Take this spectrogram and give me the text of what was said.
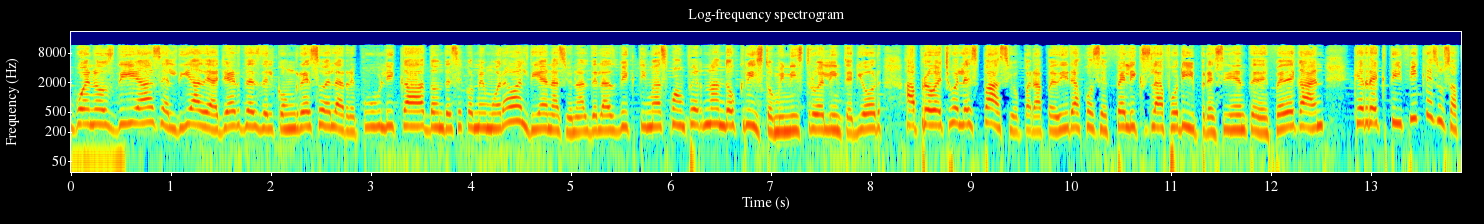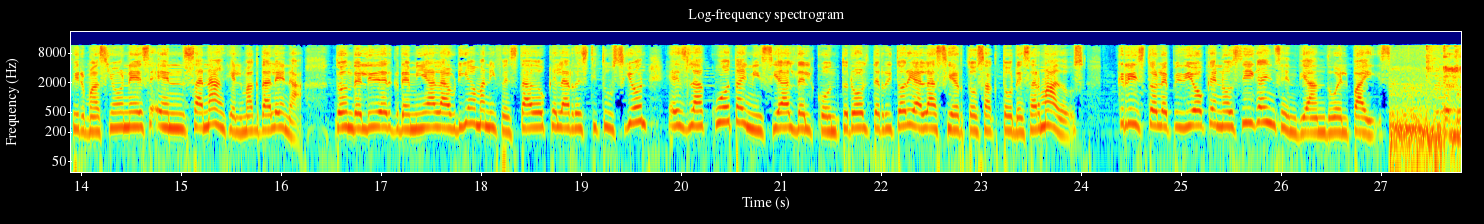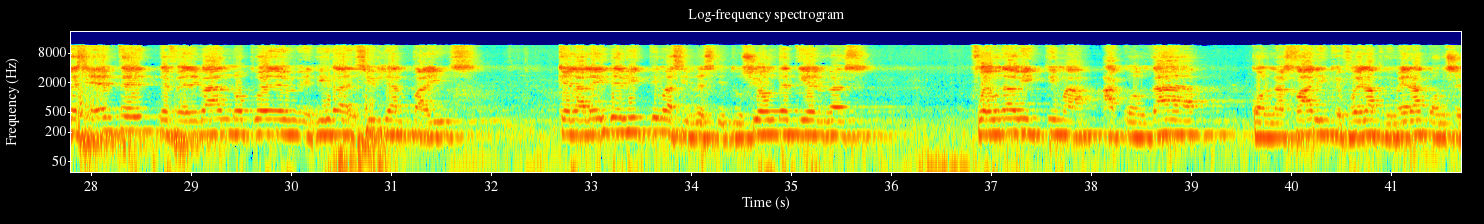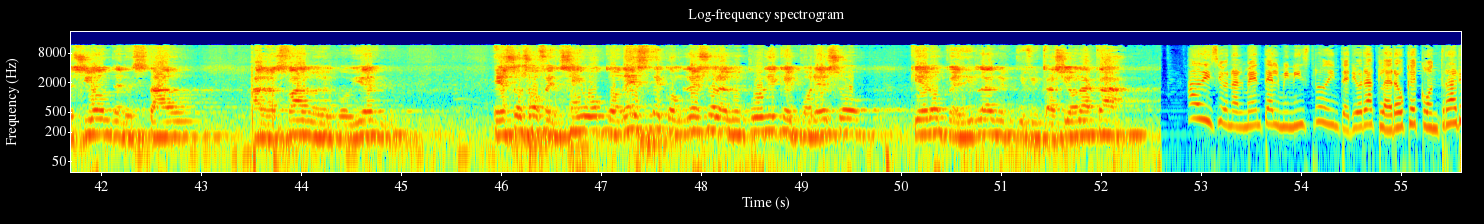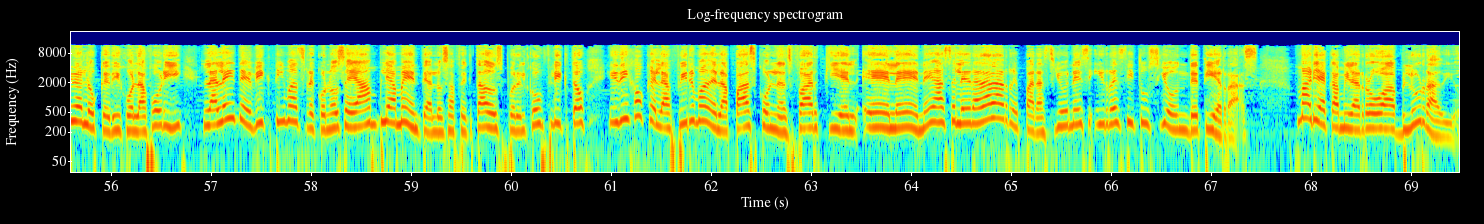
Buenos días. El día de ayer desde el Congreso de la República, donde se conmemoraba el Día Nacional de las Víctimas, Juan Fernando Cristo, ministro del Interior, aprovechó el espacio para pedir a José Félix Laforí, presidente de Fedegan, que rectifique sus afirmaciones en San Ángel, Magdalena, donde el líder gremial habría manifestado que la restitución es la cuota inicial del control territorial a ciertos actores armados. Cristo le pidió que no siga incendiando el país. El presidente de Fedegan no puede venir a decirle al país que la ley de víctimas y restitución de tierras fue una víctima acordada con las FARC y que fue la primera concesión del Estado a las FARC del gobierno. Eso es ofensivo con este Congreso de la República y por eso quiero pedir la rectificación acá Adicionalmente, el ministro de Interior aclaró que, contrario a lo que dijo la FORI, la ley de víctimas reconoce ampliamente a los afectados por el conflicto y dijo que la firma de la paz con las FARC y el ELN acelerará las reparaciones y restitución de tierras. María Camila Roa, Blue Radio.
